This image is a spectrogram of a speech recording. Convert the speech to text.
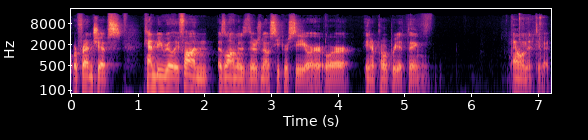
or friendships can be really fun as long as there's no secrecy or or inappropriate thing element to it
